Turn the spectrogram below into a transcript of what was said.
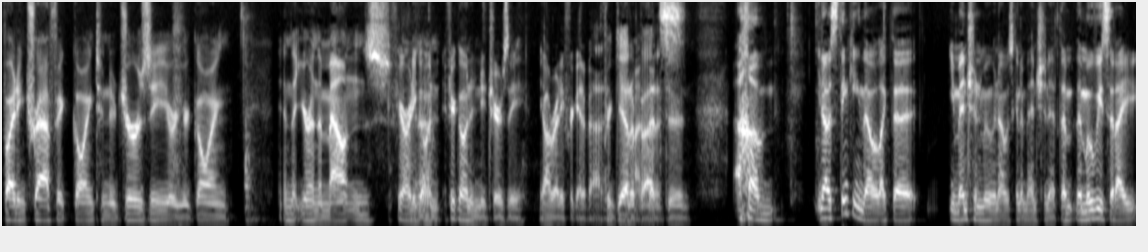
fighting traffic going to New Jersey or you're going and that you're in the mountains, If you're already you know, going, if you're going to New Jersey, you already forget about it. forget about it, dude. Um, you know, I was thinking though, like the you mentioned Moon. I was going to mention it. The, the movies that I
